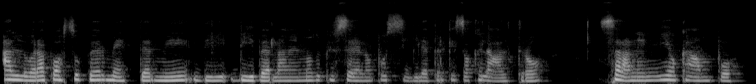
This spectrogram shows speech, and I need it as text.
allora posso permettermi di viverla nel modo più sereno possibile perché so che l'altro sarà nel mio campo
